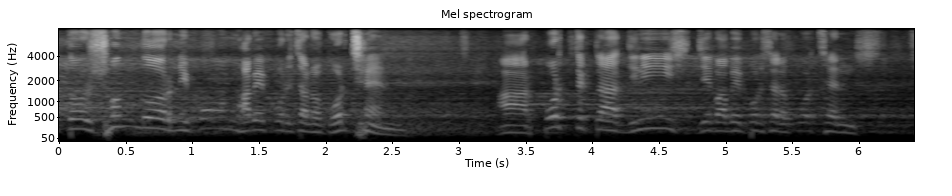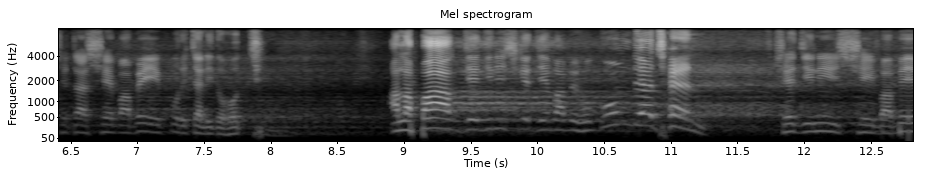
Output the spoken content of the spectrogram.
এত সুন্দর নিপুণভাবে পরিচালনা করছেন। আর প্রত্যেকটা জিনিস যেভাবে পরিচালনা করছেন, সেটা সেভাবে পরিচালিত হচ্ছে। আল্লাহ পাক যে জিনিসকে যেভাবে হুকুম দিয়েছেন, সে জিনিস সেইভাবে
